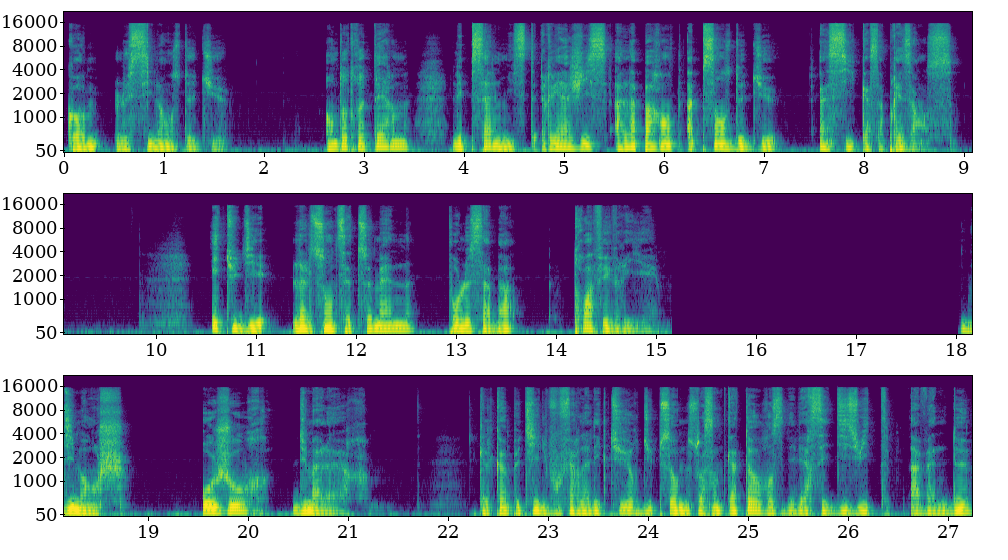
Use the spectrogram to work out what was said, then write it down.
comme le silence de Dieu. En d'autres termes, les psalmistes réagissent à l'apparente absence de Dieu ainsi qu'à sa présence. Étudiez la leçon de cette semaine pour le sabbat 3 février. Dimanche, au jour du malheur. Quelqu'un peut-il vous faire la lecture du psaume 74 des versets 18 à 22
